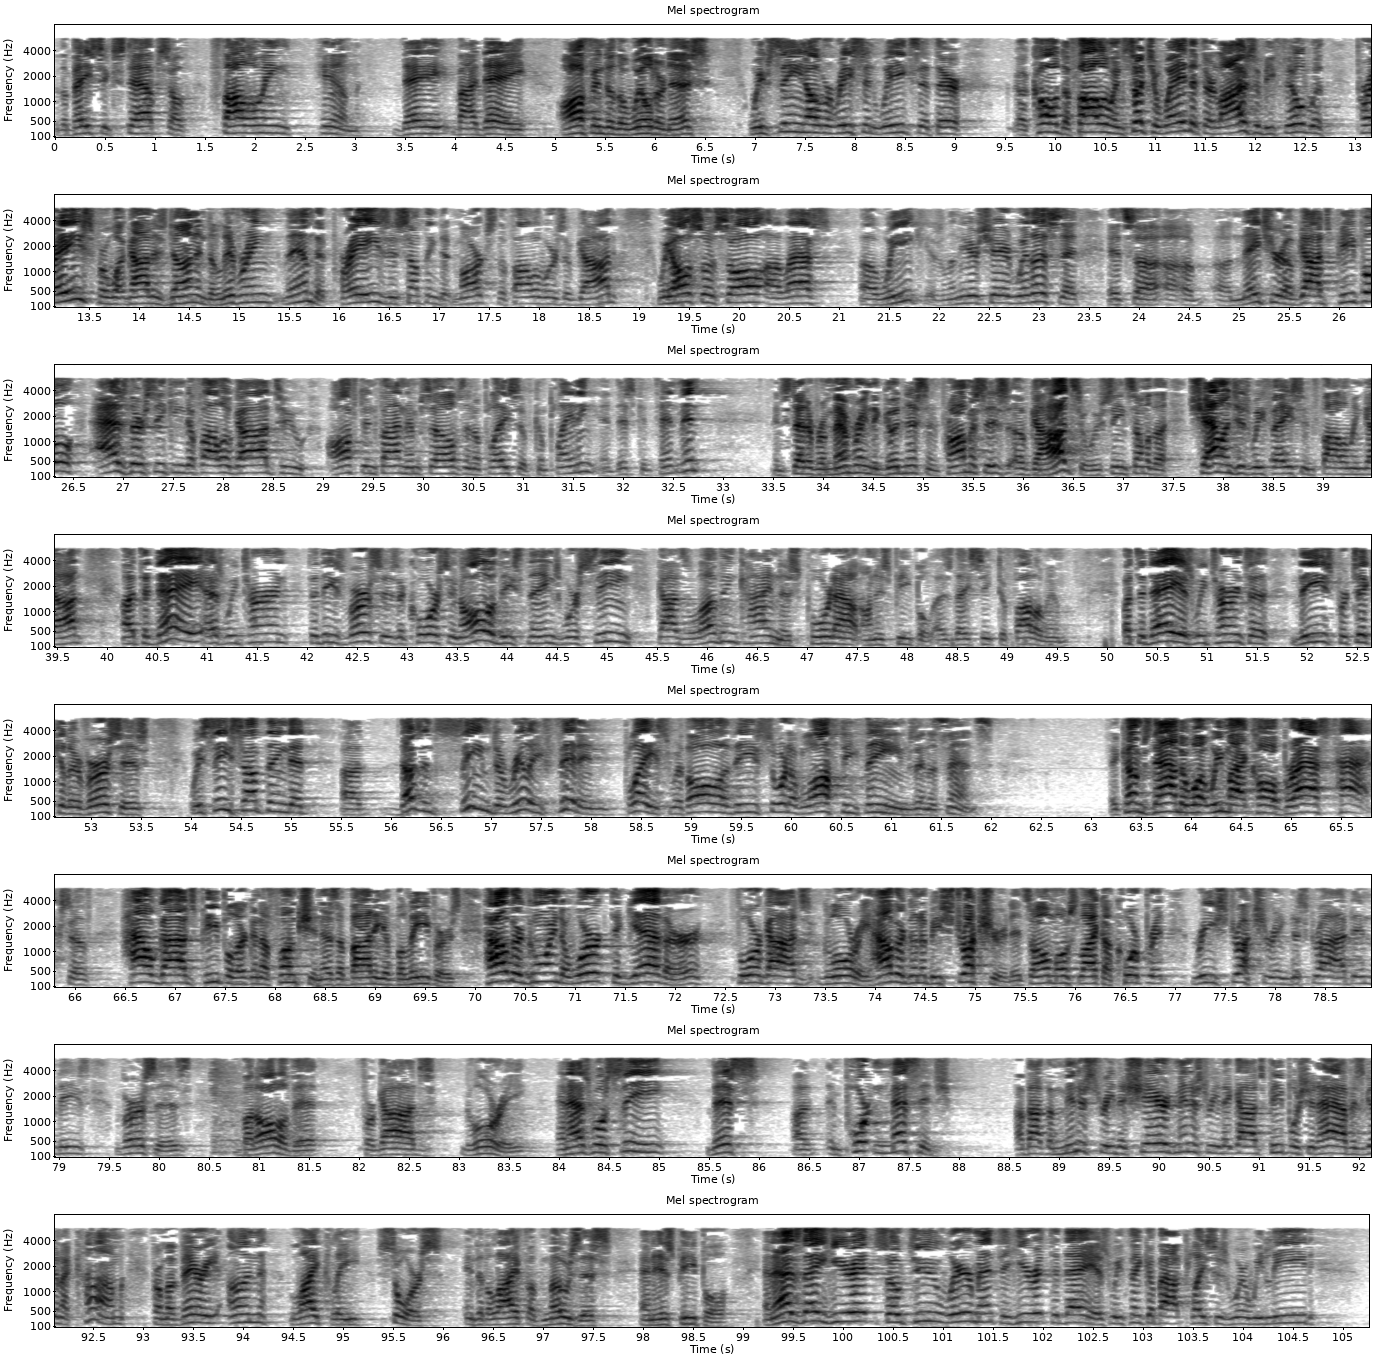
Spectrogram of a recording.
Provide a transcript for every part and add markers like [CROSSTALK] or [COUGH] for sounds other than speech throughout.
to the basic steps of following Him day by day off into the wilderness. We've seen over recent weeks that they're uh, called to follow in such a way that their lives would be filled with praise for what God has done in delivering them, that praise is something that marks the followers of God. We also saw uh, last uh, week, as Lanier shared with us, that it's a, a, a nature of God's people as they're seeking to follow God to often find themselves in a place of complaining and discontentment instead of remembering the goodness and promises of God. So we've seen some of the challenges we face in following God. Uh, today, as we turn to these verses, of course, in all of these things, we're seeing God's loving kindness poured out on His people as they seek to follow Him. But today, as we turn to these particular verses, we see something that uh, doesn't seem to really fit in place with all of these sort of lofty themes in a sense. It comes down to what we might call brass tacks of how God's people are going to function as a body of believers, how they're going to work together for God's glory, how they're going to be structured. It's almost like a corporate restructuring described in these verses, but all of it for God's glory. And as we'll see, this uh, important message about the ministry, the shared ministry that God's people should have, is going to come from a very unlikely source into the life of Moses and his people. And as they hear it, so too we're meant to hear it today as we think about places where we lead,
